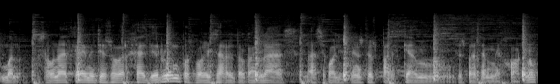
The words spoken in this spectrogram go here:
bueno, pues una vez que hayáis metido overhead y room, pues volvéis a retocar las, las ecualizaciones que os, parezcan, que os parecen mejor, ¿no?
